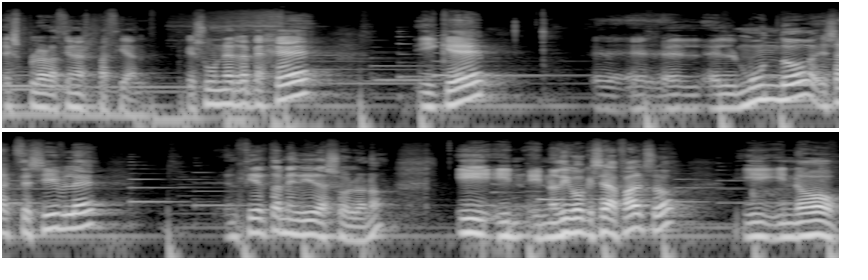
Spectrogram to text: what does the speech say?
exploración espacial, que es un RPG y que el, el- mundo es accesible en cierta medida solo, ¿no? Y no digo que sea falso, y, y no,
